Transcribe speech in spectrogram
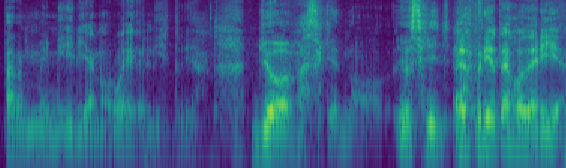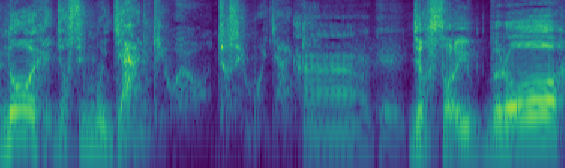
Para mí me iría a Noruega, listo ya. Yo, pasa que no. Yo, es que- El frío te jodería. no, es que yo soy muy yankee, weón. Yo soy muy yankee. Ah, ok. Yo soy bro.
